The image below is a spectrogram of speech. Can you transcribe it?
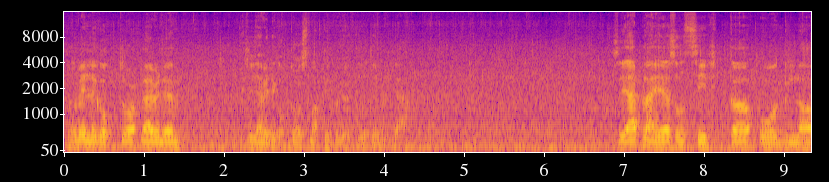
Det er veldig godt å, det er veldig, jeg syns det er veldig godt å smake litt på løken, og det mente jeg. Så jeg pleier sånn cirka å la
